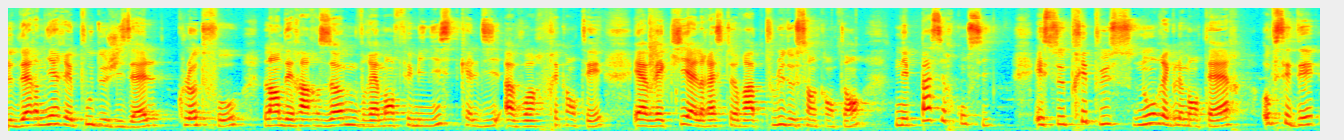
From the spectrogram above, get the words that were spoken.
Le dernier époux de Gisèle, Claude Faux, l'un des rares hommes vraiment féministes qu'elle dit avoir fréquenté et avec qui elle restera plus de 50 ans, n'est pas circoncis. Et ce prépuce non réglementaire obsédait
